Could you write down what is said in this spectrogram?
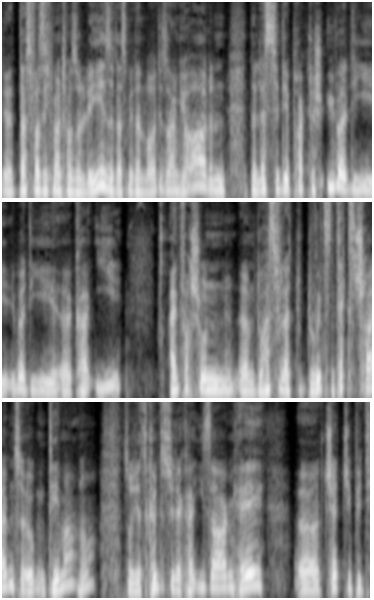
äh, das, was ich manchmal so lese, dass mir dann Leute sagen, ja, dann, dann lässt du dir praktisch über die, über die äh, KI einfach schon, ähm, du hast vielleicht, du willst einen Text schreiben zu irgendeinem Thema, ne? so jetzt könntest du der KI sagen, hey, äh, ChatGPT,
